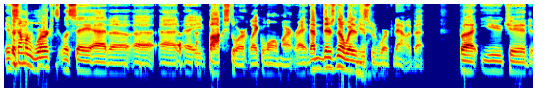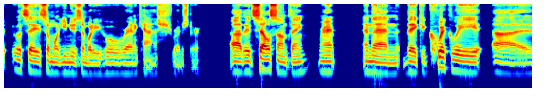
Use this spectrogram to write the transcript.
if someone worked, let's say at a uh, at a box store like Walmart, right? That, there's no way that this would work now. I bet, but you could, let's say, someone you knew somebody who ran a cash register. Uh, they'd sell something, right, and then they could quickly, uh,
